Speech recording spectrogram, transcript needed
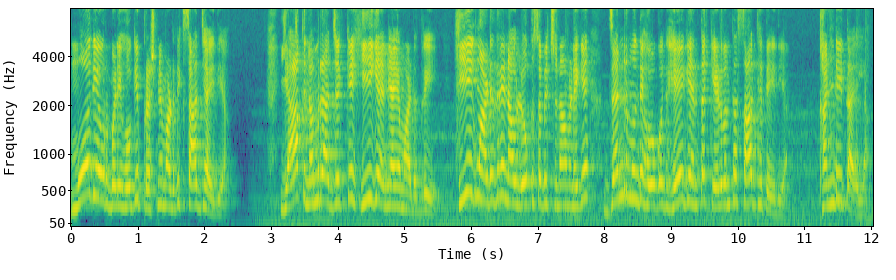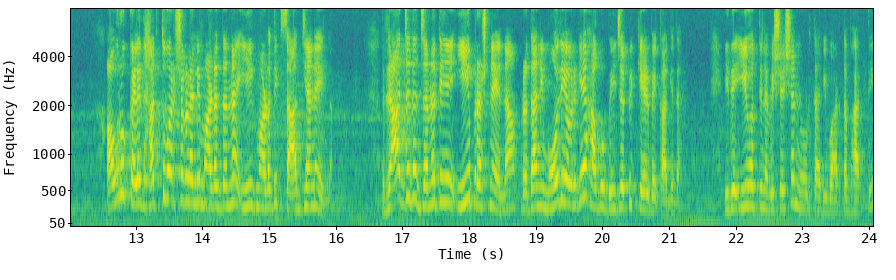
ಮೋದಿ ಅವ್ರ ಬಳಿ ಹೋಗಿ ಪ್ರಶ್ನೆ ಮಾಡೋದಕ್ಕೆ ಸಾಧ್ಯ ಇದೆಯಾ? ಯಾಕೆ ನಮ್ಮ ರಾಜ್ಯಕ್ಕೆ ಹೀಗೆ ಅನ್ಯಾಯ ಮಾಡಿದ್ರಿ? ಹೀಗೆ ಮಾಡಿದ್ರೆ ನಾವು ಲೋಕಸಭೆ ಚುನಾವಣೆಗೆ ಜನರ ಮುಂದೆ ಹೋಗೋದು ಹೇಗೆ ಅಂತ ಕೇಳುವಂಥ ಸಾಧ್ಯತೆ ಇದೆಯಾ? ಖಂಡಿತ ಇಲ್ಲ. ಅವರು ಕಳೆದ ಹತ್ತು ವರ್ಷಗಳಲ್ಲಿ ಮಾಡೋದನ್ನ ಈಗ ಮಾಡೋದಕ್ಕೆ ಸಾಧ್ಯನೇ ಇಲ್ಲ. ರಾಜ್ಯದ ಜನತೆಯ ಈ ಪ್ರಶ್ನೆಯನ್ನ ಪ್ರಧಾನಿ ಮೋದಿ ಅವರಿಗೆ ಹಾಗೂ ಬಿಜೆಪಿ ಕೇಳಬೇಕಾಗಿದೆ. ಇದೇ ಈ ಹೊತ್ತಿನ ವಿಶೇಷ ನೋಡ್ತಾ ಇರಿ ವಾರ್ತಾ ಭಾರತಿ.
